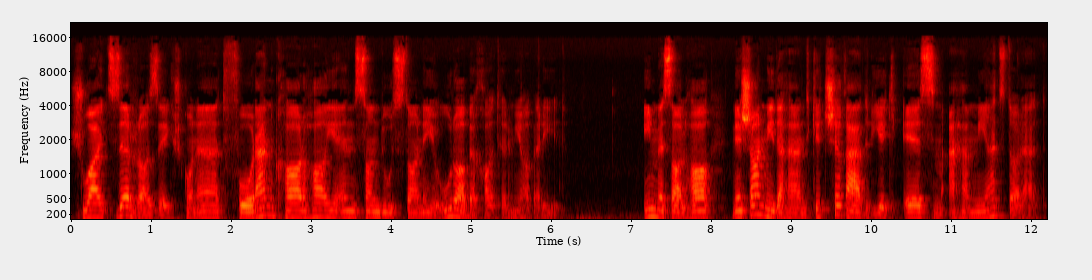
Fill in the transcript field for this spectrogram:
شوایتزر را ذکر کند فورا کارهای انسان دوستانه او را به خاطر می آورید. این مثال ها نشان می دهند که چقدر یک اسم اهمیت دارد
